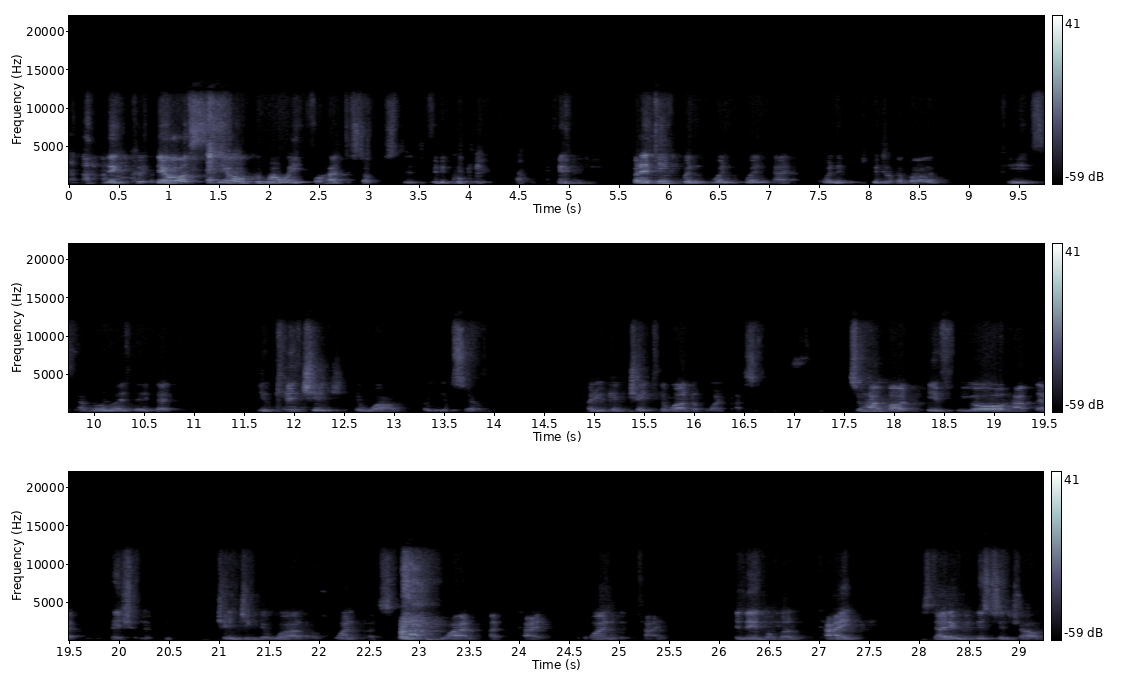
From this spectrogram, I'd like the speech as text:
they, could, they, all, they all could not wait for her to stop really cooking. but I think when, when, when, I, when we talk about peace, I've always said that you can't change the world for yourself, but you can change the world of one person. So how about if we all have that invitation of changing the world of one person, one at a time, one at a time. And then over time, starting with this St. Charles,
